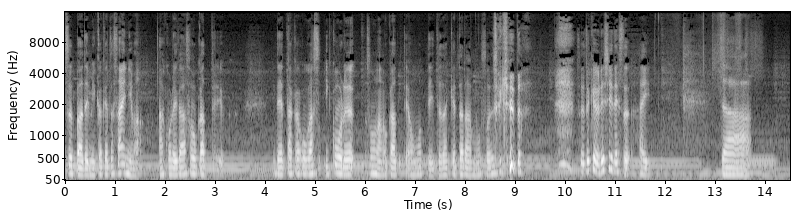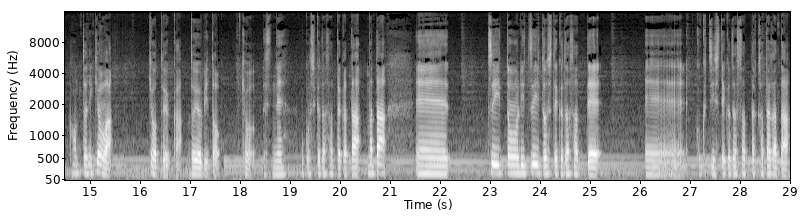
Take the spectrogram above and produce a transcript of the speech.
スーパーで見かけた際には、あ、これがそうかっていう。で、高子がイコールそうなのかって思っていただけたら、もうそれだけだ。それだけ嬉しいです。はい。じゃあ、本当に今日は、今日というか土曜日と今日ですね、お越しくださった方、また、えー、ツイートをリツイートしてくださって、えー、告知してくださった方々、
